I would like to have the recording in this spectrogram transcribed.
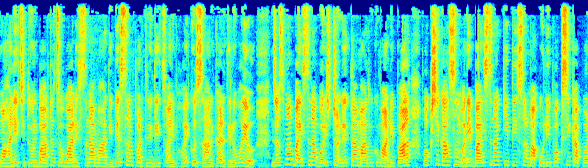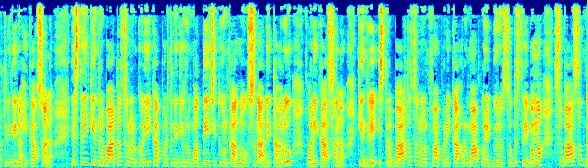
उहाँले चितवनबाट चौवालिस जना महाधिवेशन प्रतिनिधि चयन भएको जानकारी दिनुभयो। जसमा बाइसजना वरिष्ठ नेता माधव कुमार नेपाल पक्षका छन् भने बाइसजना केपी शर्मा ओली पक्षका प्रतिनिधि रहेका छन्। यस्तै केन्द्रबाट छनौट गरिएका प्रतिनिधिहरू मध्ये चितवनका नौजना नेताहरू परेका छन्। केन्द्रीय स्तरबाट छनौटमा परेकाहरूमा पोलिट ब्युरो सदस्य एवं सभासद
